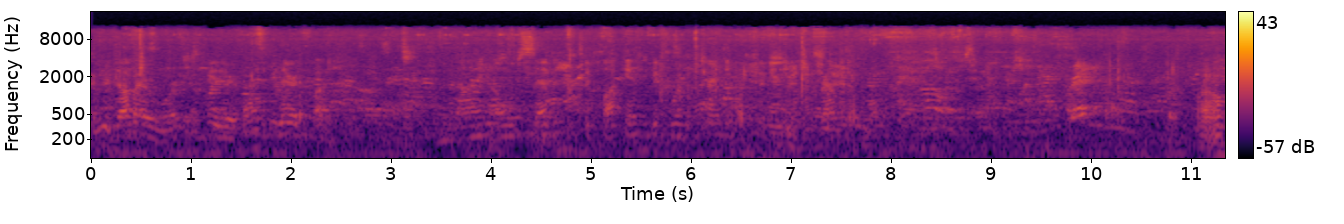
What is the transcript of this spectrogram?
every job I ever worked, I'd be there. If I had to be there at five, nine oh seven to clock in before the turn to round it up. Well,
